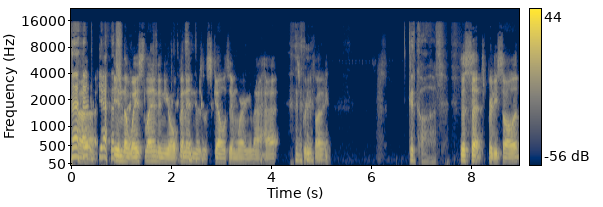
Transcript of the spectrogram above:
Uh, yeah, that's in the right. wasteland, and you open it, and there's a skeleton wearing that hat. It's pretty funny. Good call out. This set's pretty solid.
